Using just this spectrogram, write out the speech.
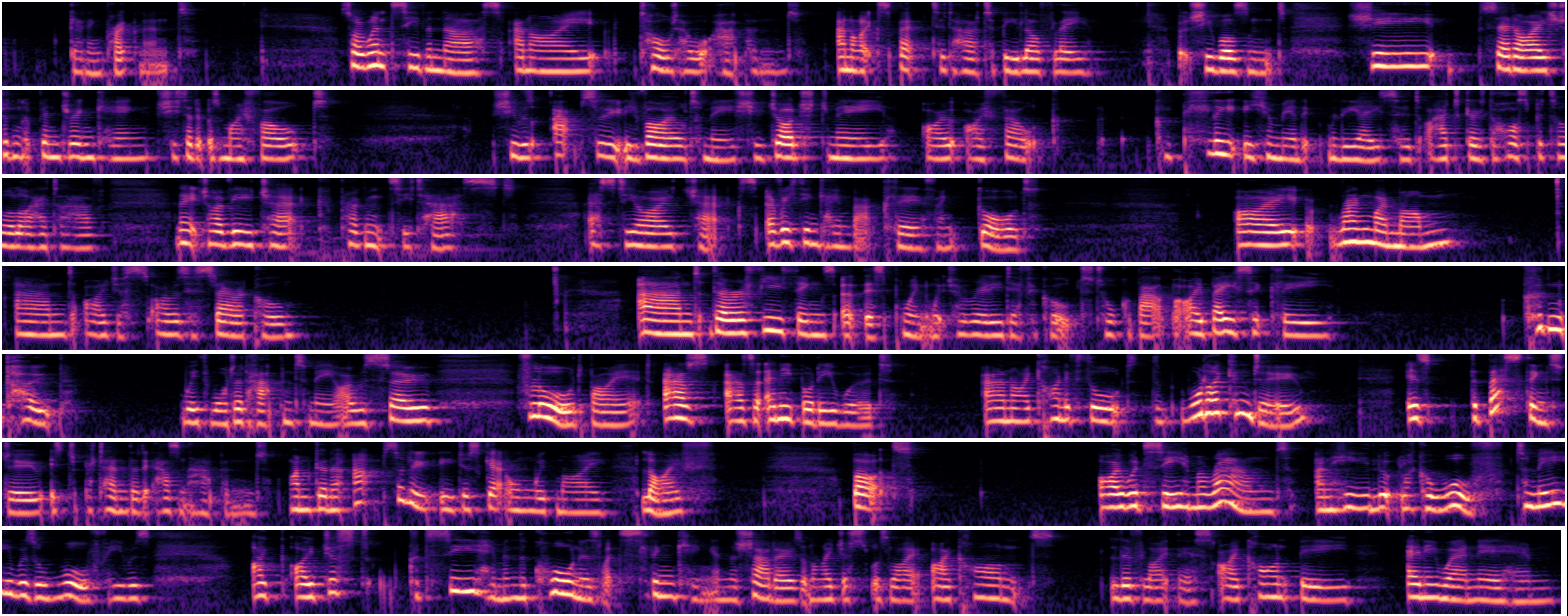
getting pregnant. So I went to see the nurse and I told her what happened. And I expected her to be lovely, but she wasn't. She said I shouldn't have been drinking. She said it was my fault. She was absolutely vile to me. She judged me. I, I felt completely humiliated. I had to go to the hospital. I had to have an HIV check, pregnancy test, STI checks. Everything came back clear, thank God. I rang my mum and I just, I was hysterical. And there are a few things at this point which are really difficult to talk about, but I basically couldn't cope with what had happened to me. I was so floored by it, as as anybody would, and I kind of thought what I can do is the best thing to do is to pretend that it hasn't happened. I'm going to absolutely just get on with my life. But I would see him around and he looked like a wolf. To me, he was a wolf. He was, I, I just could see him in the corners, like slinking in the shadows. And I just was like, I can't live like this. I can't be anywhere near him.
